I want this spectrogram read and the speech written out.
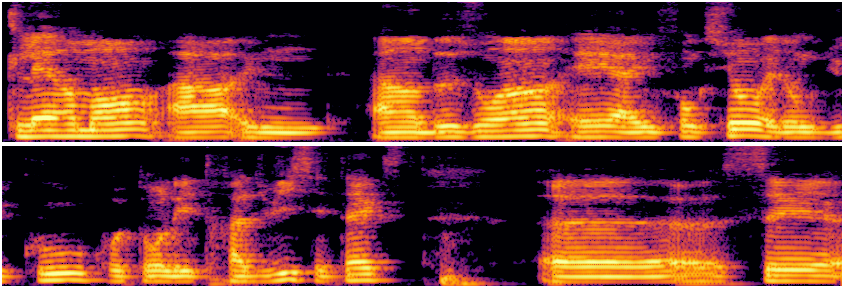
clairement à une à un besoin et à une fonction et donc du coup quand on les traduit ces textes euh, c'est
